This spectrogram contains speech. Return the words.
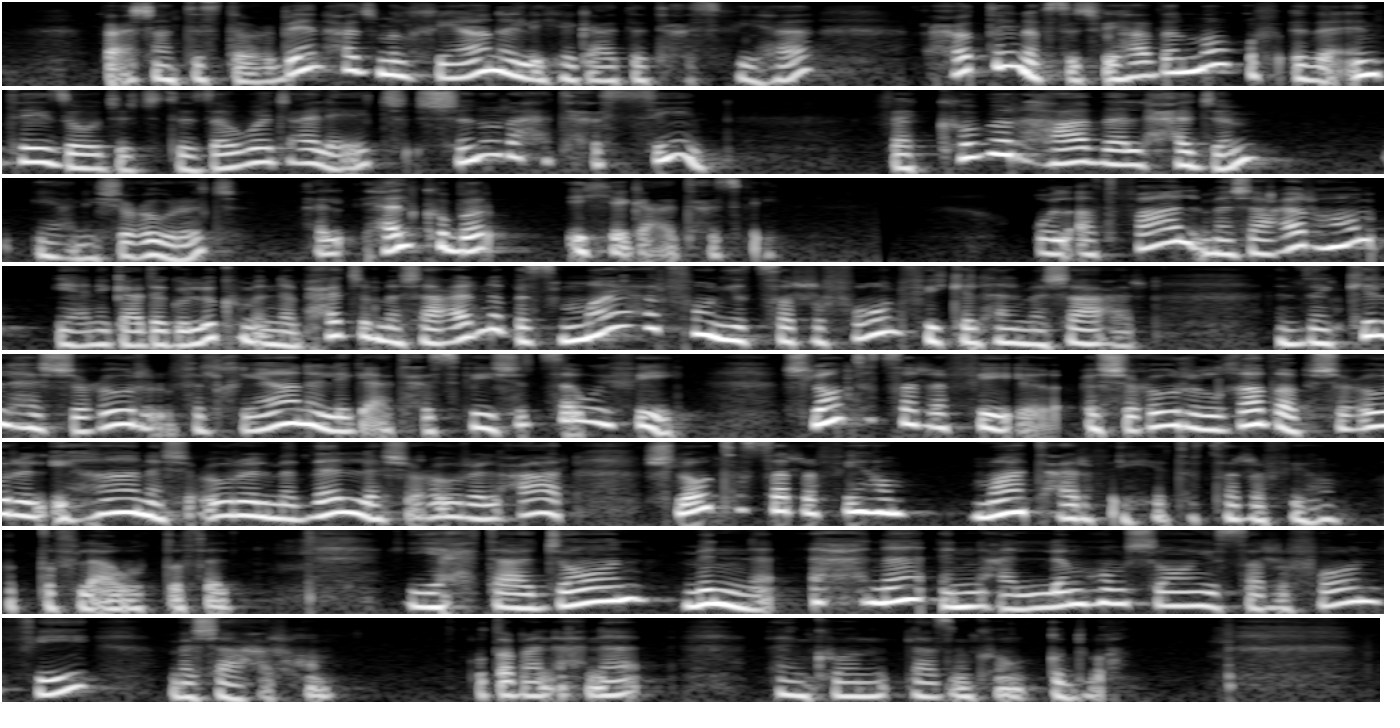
فعشان تستوعبين حجم الخيانة اللي هي قاعدة تحس فيها حطي نفسك في هذا الموقف. إذا أنت زوجك تزوج عليك شنو راح تحسين؟ فكبر هذا الحجم يعني شعورك هل, هل كبر إيه هي قاعد تحس فيه. والأطفال مشاعرهم يعني قاعد أقول لكم إنه بحجم مشاعرنا بس ما يعرفون يتصرفون في كل هالمشاعر. إنزين كل هالشعور في الخيانة اللي قاعد تحس فيه شو تسوي فيه؟ شلون تتصرف فيه؟ شعور الغضب شعور الإهانة شعور المذلة شعور العار شلون تتصرف فيهم؟ ما تعرف إيه هي تتصرف فيهم الطفلة أو الطفل. يحتاجون منا إحنا نعلمهم شلون يتصرفون في مشاعرهم. وطبعا إحنا نكون لازم نكون قدوة.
